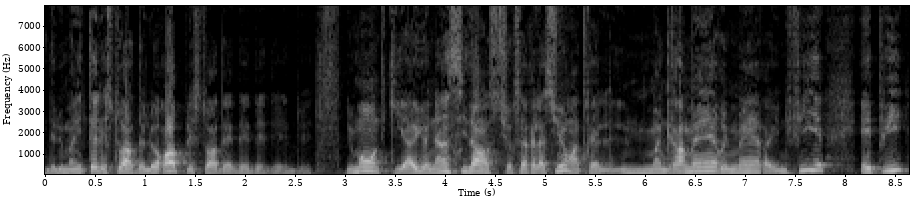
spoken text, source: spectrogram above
de l'humanité, l'histoire de l'Europe, l'histoire du monde qui a eu une incidence sur ces relations entre une grand-mère, une mère et une fille. Et puis,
